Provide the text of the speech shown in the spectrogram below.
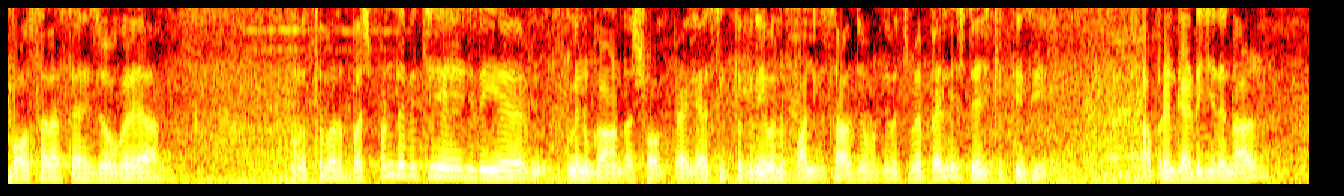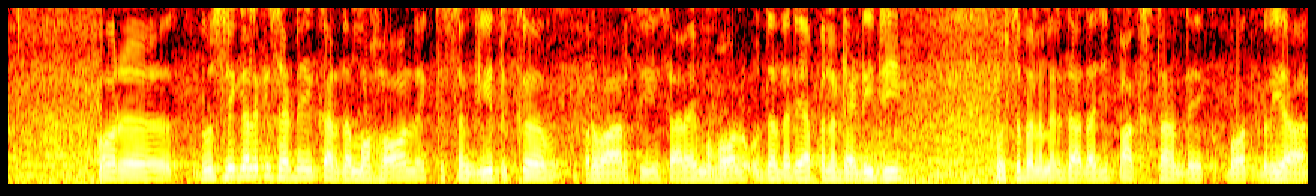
ਬਹੁਤ ਸਾਰਾ ਸਹਿਯੋਗ ਰਿਹਾ। ਉਸ ਤੋਂ ਬਾਅਦ ਬਚਪਨ ਦੇ ਵਿੱਚ ਹੀ ਇਹ ਜਿਹੜੀ ਹੈ ਮੈਨੂੰ ਗਾਉਣ ਦਾ ਸ਼ੌਕ ਪੈ ਗਿਆ ਸੀ। ਤਕਰੀਬਨ 5 ਸਾਲ ਦੀ ਉਮਰ ਦੇ ਵਿੱਚ ਮੈਂ ਪਹਿਲੀ ਸਟੇਜ ਕੀਤੀ ਸੀ, ਆਪਣੇ ਡੈਡੀ ਜੀ ਦੇ ਨਾਲ। ਔਰ ਦੂਸਰੀ ਗੱਲ ਕਿ ਸਾਡੇ ਘਰ ਦਾ ਮਾਹੌਲ ਇੱਕ ਸੰਗੀਤਕ ਪਰਿਵਾਰ ਸੀ, ਸਾਰਾ ਹੀ ਮਾਹੌਲ ਉਦਾਂ ਦਾ ਰਿਹਾ। ਪਹਿਲਾਂ ਡੈਡੀ ਜੀ, ਉਸ ਤੋਂ ਪਹਿਲਾਂ ਮੇਰੇ ਦਾਦਾ ਜੀ ਪਾਕਿਸਤਾਨ ਦੇ ਇੱਕ ਬਹੁਤ ਵਧੀਆ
